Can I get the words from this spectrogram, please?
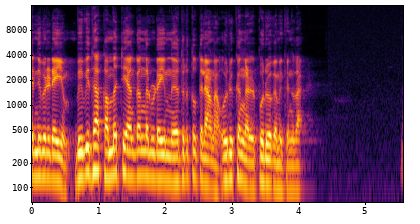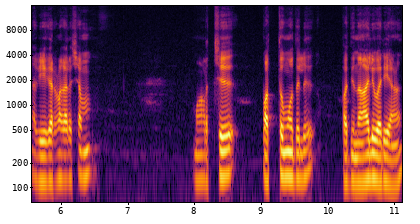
എന്നിവരുടെയും വിവിധ കമ്മിറ്റി അംഗങ്ങളുടെയും നേതൃത്വത്തിലാണ് ഒരുക്കങ്ങൾ പുരോഗമിക്കുന്നത്. നവീകരണ കലശം മാർച്ച് പത്ത് മുതൽ പതിനാല് വരെയാണ്.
